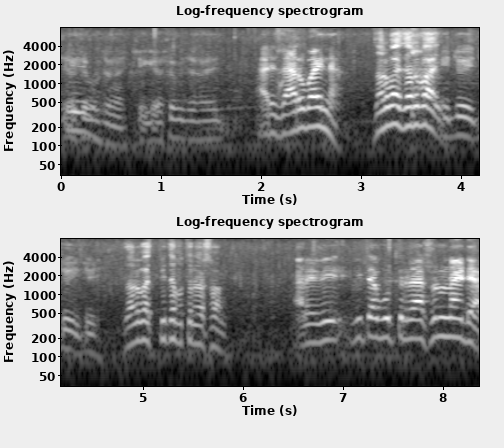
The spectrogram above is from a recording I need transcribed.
ঠিক অসুবিধা নাই ঠিক আছে অসুবিধা জারু ভাই জারুবাই এইটো এইটো এইটো জারুবাই পিতা পুত্র আসন। আরে পিতা পুত্রের আসন নাই ডা।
